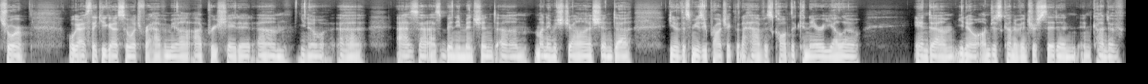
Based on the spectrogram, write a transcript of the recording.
Sure. Well, guys, thank you guys so much for having me. I, I appreciate it. Um, you know, uh, as as Benny mentioned, um, my name is Josh, and uh, you know, this music project that I have is called the Canary Yellow, and um, you know, I'm just kind of interested in in kind of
